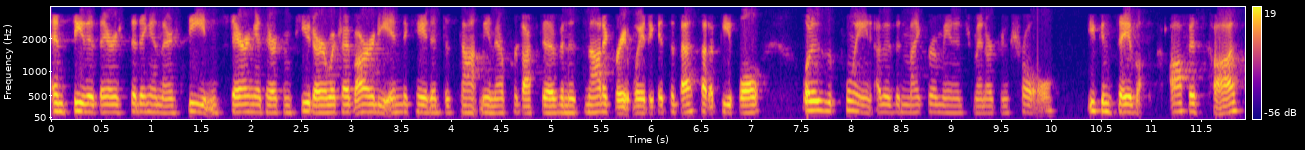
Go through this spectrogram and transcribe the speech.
and see that they're sitting in their seat and staring at their computer, which I've already indicated does not mean they're productive and is not a great way to get the best out of people. What is the point other than micromanagement or control? You can save office costs.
